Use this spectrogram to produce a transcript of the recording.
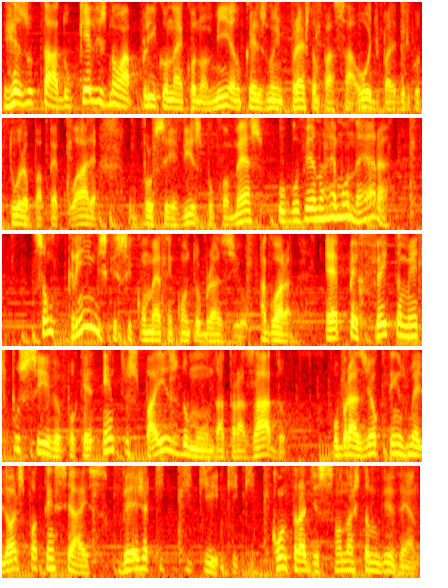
Resultado, o que eles não aplicam na economia, o que eles não emprestam para a saúde, para a agricultura, para a pecuária, para o serviço, para o comércio, o governo remunera. São crimes que se cometem contra o Brasil. Agora, é perfeitamente possível, porque entre os países do mundo atrasado, o Brasil é o que tem os melhores potenciais. Veja que, que, que, que contradição nós estamos vivendo.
